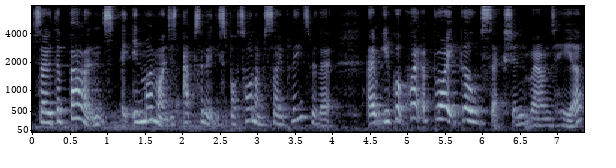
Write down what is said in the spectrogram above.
So the balance, in my mind, is absolutely spot on. I'm so pleased with it. Um, you've got quite a bright gold section around here.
